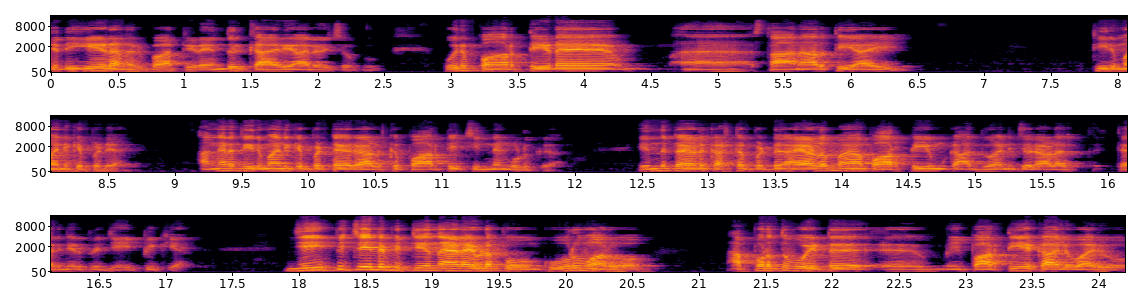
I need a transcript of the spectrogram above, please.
ഗതികേടാണ് ഒരു പാർട്ടിയുടെ. എന്തൊരു കാര്യം ആലോചിച്ച് നോക്കൂ. ഒരു പാർട്ടിയുടെ സ്ഥാനാർത്ഥിയായി തീരുമാനിക്കപ്പെടുക. അങ്ങനെ തീരുമാനിക്കപ്പെട്ട ഒരാൾക്ക് പാർട്ടി ചിഹ്നം കൊടുക്കുക. എന്നിട്ട് അയാൾ കഷ്ടപ്പെട്ട് അയാളും ആ പാർട്ടിയും അധ്വാനിച്ച ഒരാളെ തെരഞ്ഞെടുപ്പിൽ ജയിപ്പിക്കുക. ജയിപ്പിച്ചതിന്റെ പിറ്റേന്ന് അയാൾ എവിടെ പോകും? കൂറുമാറുവോ അപ്പുറത്ത് പോയിട്ട് ഈ പാർട്ടിയെ കാലുവാരുവോ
